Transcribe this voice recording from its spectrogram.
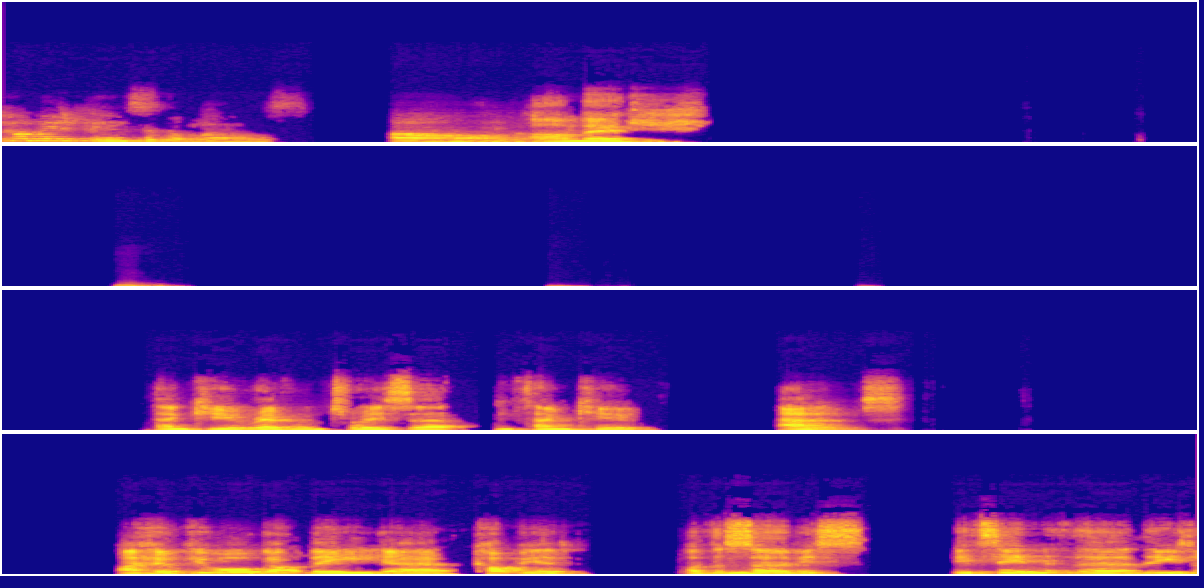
coming into the world. Amen. Amen. Thank you, Reverend Teresa, and thank you, Alex. I hope you all got the uh, copy of, of the service. It's in the, these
